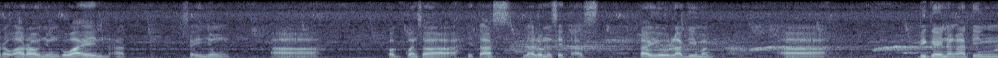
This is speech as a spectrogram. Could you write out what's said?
araw-araw nyong gawain at sa inyong ah, pagkuhan sa itaas, lalo na sa itaas, tayo lagi mag ah, bigay ng ating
